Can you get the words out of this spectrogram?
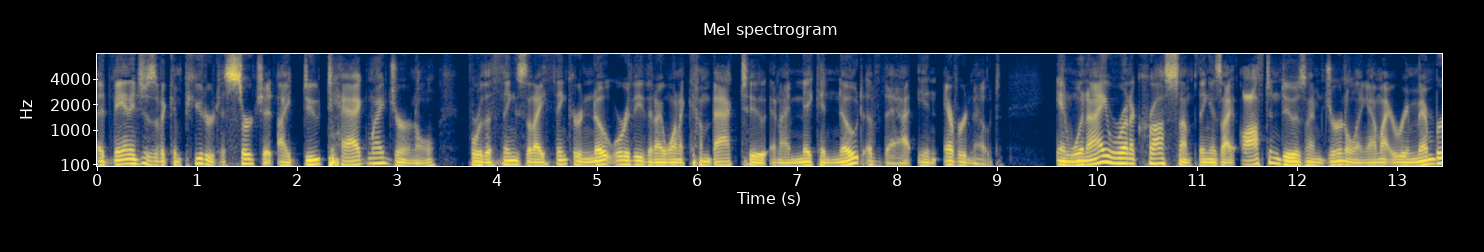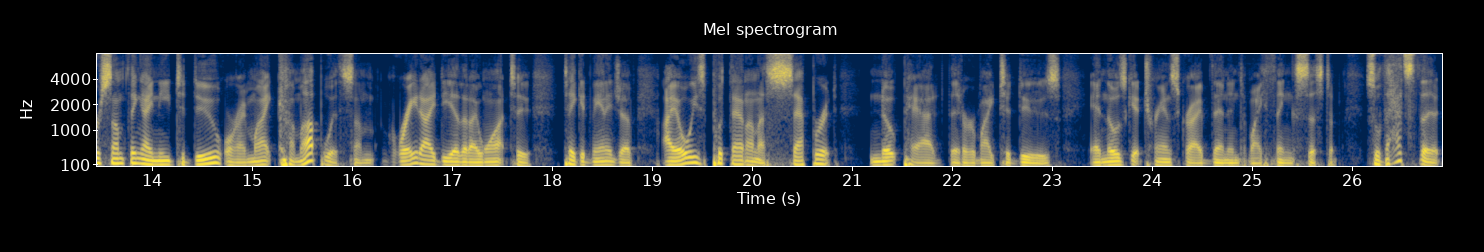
advantages of a computer to search it, I do tag my journal for the things that I think are noteworthy that I want to come back to, and I make a note of that in Evernote. And when I run across something, as I often do as I'm journaling, I might remember something I need to do, or I might come up with some great idea that I want to take advantage of. I always put that on a separate notepad that are my to dos, and those get transcribed then into my things system. So that's the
